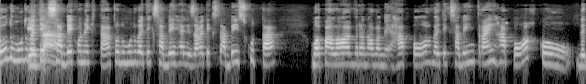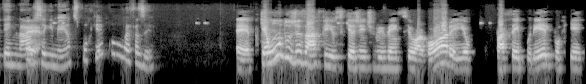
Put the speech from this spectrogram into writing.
Todo mundo vai Exato. ter que saber conectar, todo mundo vai ter que saber realizar, vai ter que saber escutar. Uma palavra novamente, rapport, vai ter que saber entrar em rapport com determinados é. segmentos, porque como vai fazer? É, porque um dos desafios que a gente vivenciou agora, e eu passei por ele, porque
